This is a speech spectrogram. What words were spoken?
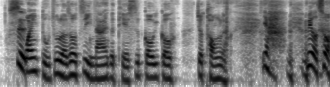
是万一堵住了之后，自己拿一个铁丝勾一勾就通了。呀，没有错。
